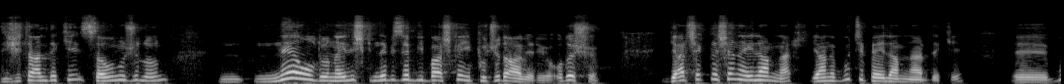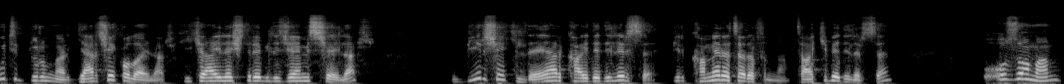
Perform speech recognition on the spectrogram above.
dijitaldeki savunuculuğun ne olduğuna ilişkinde bize bir başka ipucu daha veriyor. O da şu. Gerçekleşen eylemler, yani bu tip eylemlerdeki e, bu tip durumlar, gerçek olaylar, hikayeleştirebileceğimiz şeyler bir şekilde eğer kaydedilirse, bir kamera tarafından takip edilirse o zaman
